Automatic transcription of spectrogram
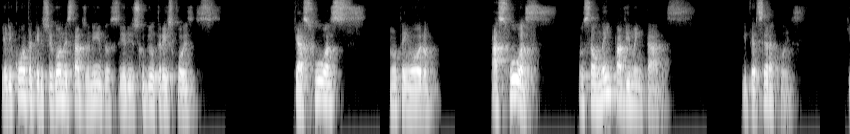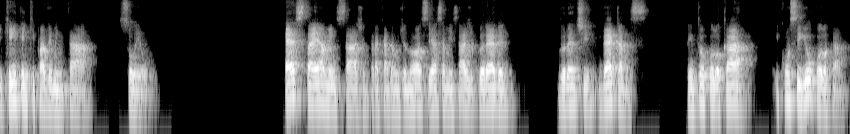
Ele conta que ele chegou nos Estados Unidos e ele descobriu três coisas: que as ruas não têm ouro, as ruas não são nem pavimentadas. E terceira coisa, que quem tem que pavimentar sou eu. Esta é a mensagem para cada um de nós, e essa mensagem que o Rebbe, durante décadas, tentou colocar e conseguiu colocar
